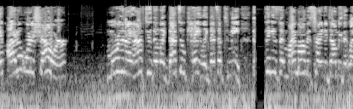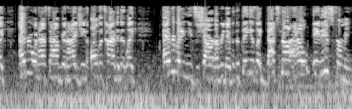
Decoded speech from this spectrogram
If I don't want to shower more than I have to, then like that's okay. Like that's up to me. The thing is that my mom is trying to tell me that like everyone has to have good hygiene all the time and it like everybody needs to shower every day. But the thing is like that's not how it is for me.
